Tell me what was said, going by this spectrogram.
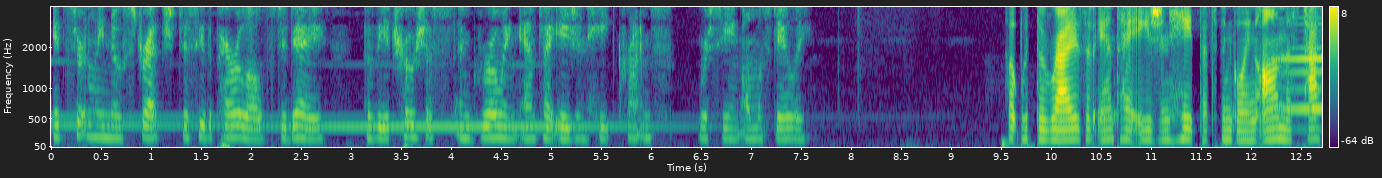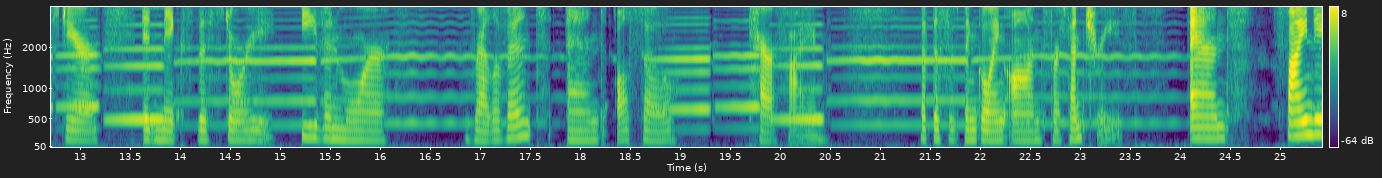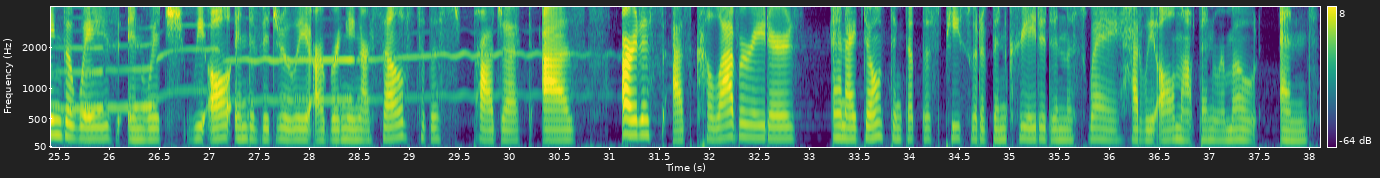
It's certainly no stretch to see the parallels today of the atrocious and growing anti-Asian hate crimes we're seeing almost daily. But with the rise of anti Asian hate that's been going on this past year, it makes this story even more relevant and also terrifying that this has been going on for centuries. And finding the ways in which we all individually are bringing ourselves to this project as artists, as collaborators. And I don't think that this piece would have been created in this way had we all not been remote and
